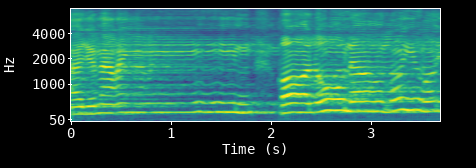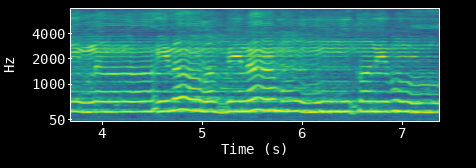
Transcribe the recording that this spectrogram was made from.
أجمعين. قالوا لا ضير إلا إلى ربنا منقلبون.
